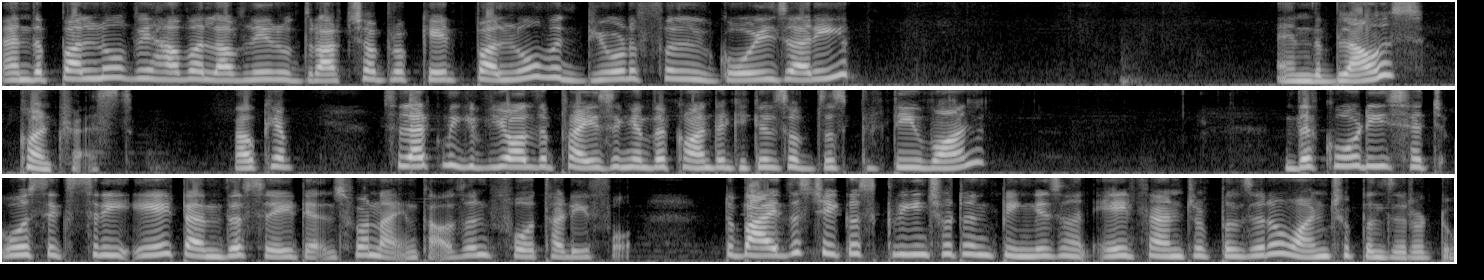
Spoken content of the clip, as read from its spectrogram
And the pallu, we have a lovely Rudraksha brocade pallu with beautiful gold zari. And the blouse, contrast. Okay. So let me give you all the pricing and the contact details of this pretty one. The code is H0638 and this retails for 9434 To buy this, take a screenshot and ping is on 8900010002.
